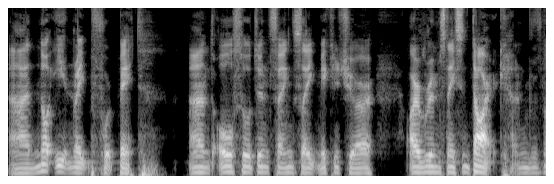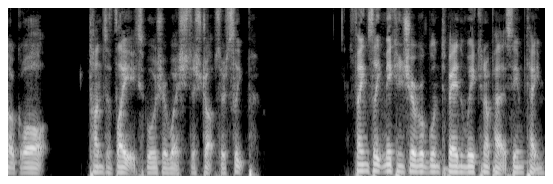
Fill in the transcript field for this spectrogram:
and not eating right before bed, and also doing things like making sure our room's nice and dark and we've not got tons of light exposure which disrupts our sleep. Things like making sure we're going to bed and waking up at the same time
